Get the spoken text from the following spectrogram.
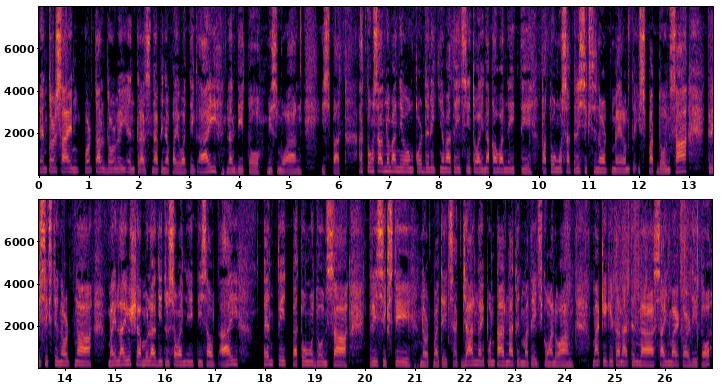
enter sign portal doorway entrance na pinapayawatig ay nandito mismo ang spot. At kung saan naman yung coordinate niya Matage ito ay naka 180 patungo sa 360 north mayroon spot doon sa 360 north na may layo siya mula dito sa 180 south ay 10 feet patungo doon sa 360 North Matage. At dyan ay puntahan natin Matage kung ano ang makikita natin na sign marker dito.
